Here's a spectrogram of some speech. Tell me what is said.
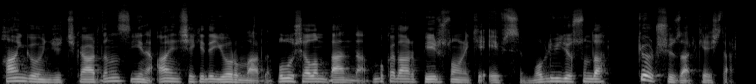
hangi oyuncuyu çıkardınız? Yine aynı şekilde yorumlarda buluşalım benden. Bu kadar bir sonraki FC mobil videosunda Görüşürüz arkadaşlar.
